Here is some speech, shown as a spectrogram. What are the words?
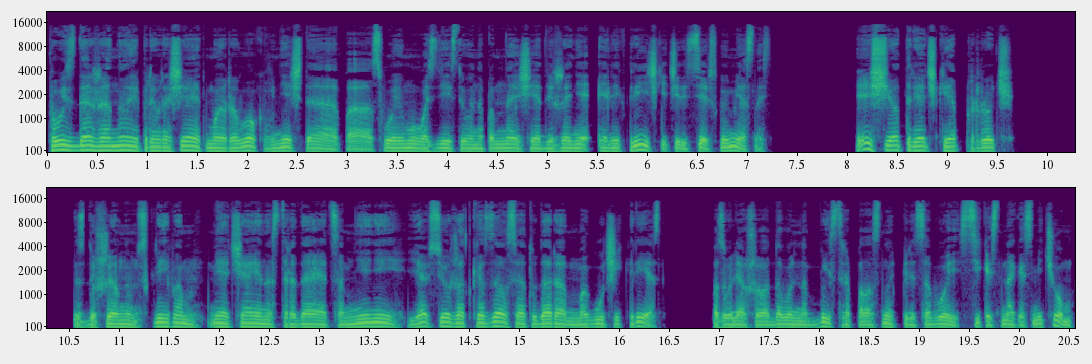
Пусть даже оно и превращает мой рывок в нечто по своему воздействию напоминающее движение электрички через сельскую местность. Еще три очки прочь. С душевным скрипом и отчаянно страдая от сомнений, я все же отказался от удара могучий крест, позволявшего довольно быстро полоснуть перед собой сикость-накость мечом,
